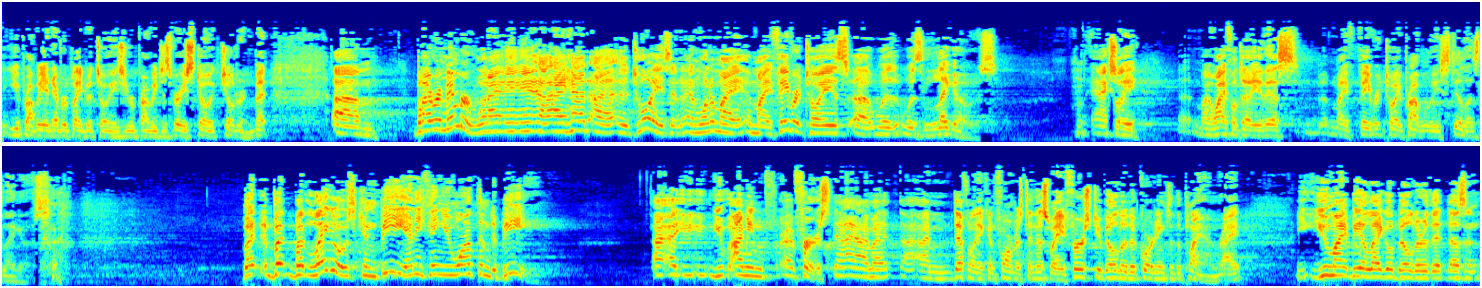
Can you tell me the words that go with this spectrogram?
you probably had never played with toys. You were probably just very stoic children. But, um, but I remember when I, I had uh, toys, and, and one of my my favorite toys was was Legos. Actually, my wife will tell you this. My favorite toy probably still is Legos. but but but Legos can be anything you want them to be. I, you, I mean, uh, first, I'm, a, I'm definitely a conformist in this way. First, you build it according to the plan, right? You might be a Lego builder that doesn't,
